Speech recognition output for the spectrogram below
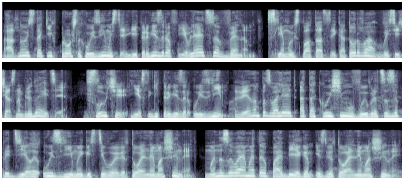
Одной из таких прошлых уязвимостей гипервизоров является Venom, схему эксплуатации которого вы сейчас наблюдаете. В случае, если гипервизор уязвим, Venom позволяет атакующему выбраться за пределы уязвимой гостевой виртуальной машины. Мы называем это побегом из виртуальной машины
